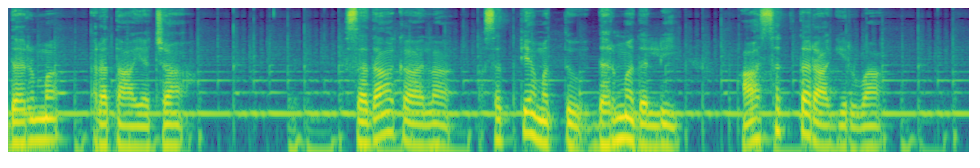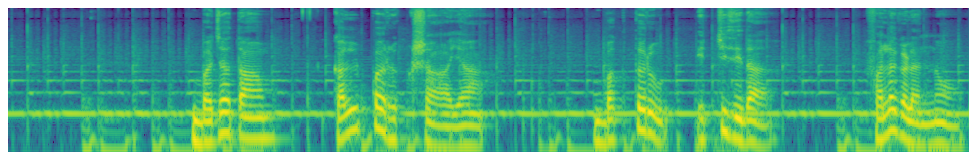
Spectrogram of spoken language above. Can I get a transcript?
ಧರ್ಮ ರಥಾಯ ಚ. ಸದಾಕಾಲ ಸತ್ಯ ಮತ್ತು ಧರ್ಮದಲ್ಲಿ ಆಸಕ್ತರಾಗಿರುವ ಭಜತಾಂ ಕಲ್ಪವೃಕ್ಷಾಯ. ಭಕ್ತರು ಇಚ್ಛಿಸಿದ ಫಲಗಳನ್ನು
